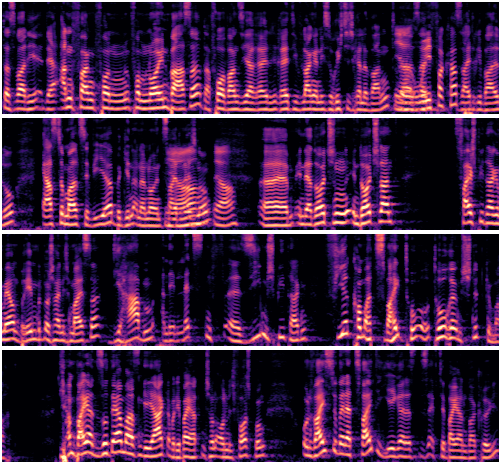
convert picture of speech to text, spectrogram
Das war die, der Anfang von, vom neuen Barca. Davor waren sie ja re relativ lange nicht so richtig relevant. äh, Ja, seit, UEFA Cup. Seit Rivaldo. Erste Mal Sevilla, Beginn einer neuen Zeitrechnung. Ja, ja. Ähm, in der deutschen, in Deutschland zwei Spieltage mehr und Bremen wird wahrscheinlich Meister. Die haben an den letzten äh, sieben Spieltagen 4,2 Tore, Tore im Schnitt gemacht. Die haben Bayern so dermaßen gejagt, aber die Bayern hatten schon ordentlich Vorsprung. Und weißt du, wer der zweite Jäger des, des FC Bayern war, Krögi?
